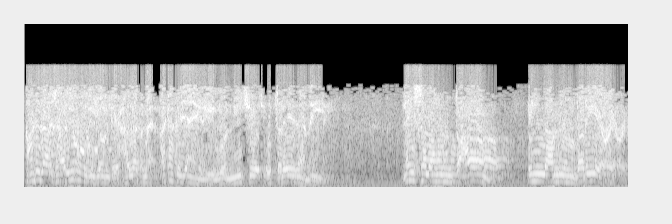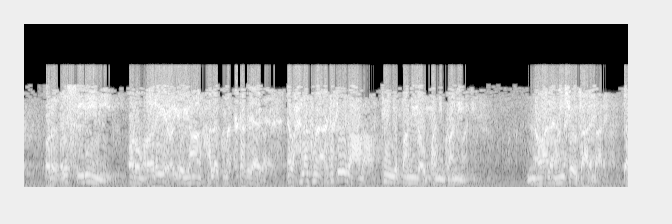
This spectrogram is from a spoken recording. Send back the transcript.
کانٹے دار جھاڑیاں ہوں گی جو ان کے حلق میں اٹک جائیں گی، وہ نیچے اترے گا نہیں۔ نہیں سلام تعام الا من ضریع اور غسلین۔ اور ضریع جو یہاں حلق میں اٹک جائے گا۔ جب حلق میں اٹکے گا، کہیں گے پانی لاؤ، پانی پانی۔ نوالا نیچے اتارے جب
